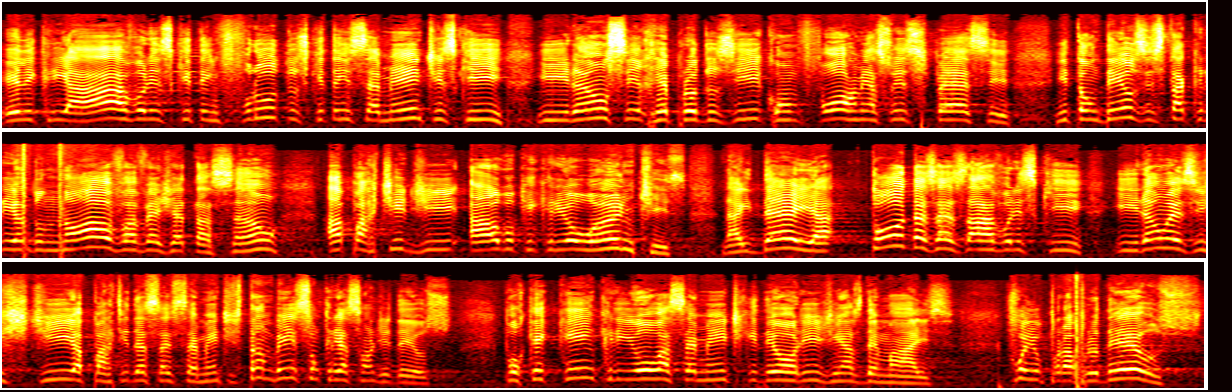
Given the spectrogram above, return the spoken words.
Ele cria árvores que têm frutos, que têm sementes que irão se reproduzir conforme a sua espécie. Então Deus está criando nova vegetação a partir de algo que criou antes. Na ideia, todas as árvores que irão existir a partir dessas sementes também são criação de Deus. Porque quem criou a semente que deu origem às demais foi o próprio Deus.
